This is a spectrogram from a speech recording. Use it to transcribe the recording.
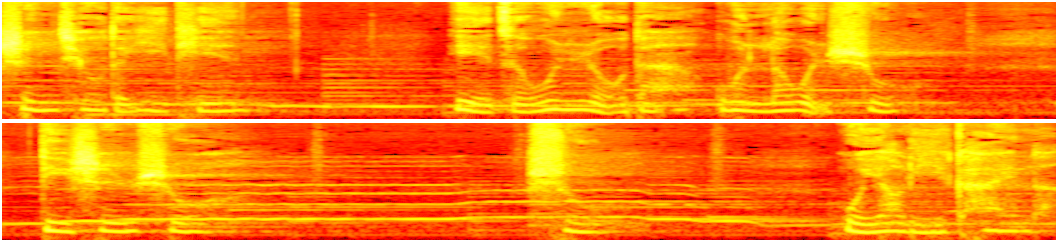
深秋的一天，叶子温柔地吻了吻树，低声说：“树，我要离开了。”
